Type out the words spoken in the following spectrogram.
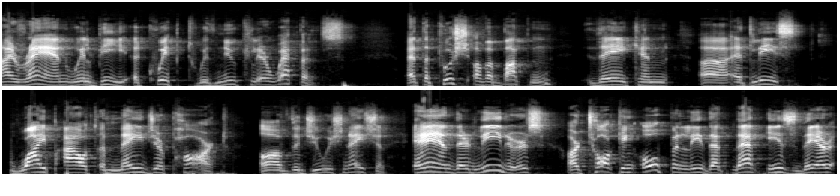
Iran will be equipped with nuclear weapons. At the push of a button, they can uh, at least wipe out a major part of the Jewish nation. And their leaders are talking openly that that is their,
